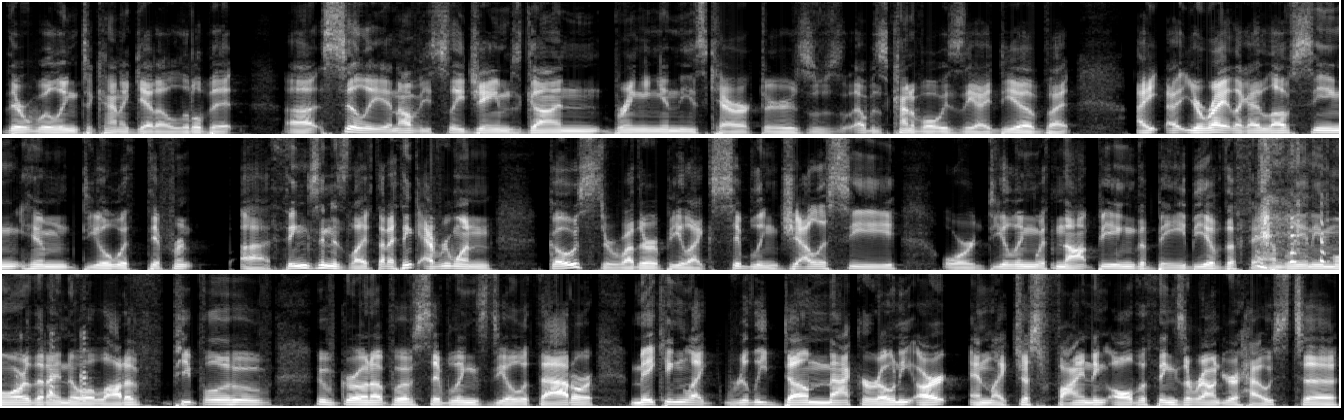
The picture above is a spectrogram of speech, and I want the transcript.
they're willing to kind of get a little bit uh, silly, and obviously James Gunn bringing in these characters was that was kind of always the idea. But I, I you're right. Like I love seeing him deal with different uh, things in his life that I think everyone goes through, whether it be like sibling jealousy or dealing with not being the baby of the family anymore. that I know a lot of people who've who've grown up who have siblings deal with that, or making like really dumb macaroni art and like just finding all the things around your house to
